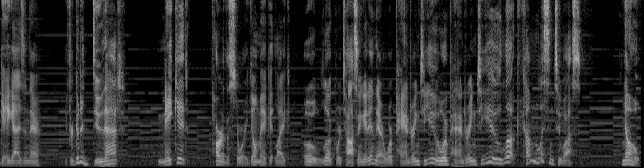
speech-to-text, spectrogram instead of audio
gay guys in there, if you're gonna do that, make it part of the story. Don't make it like, oh, look, we're tossing it in there. We're pandering to you. We're pandering to you. Look, come listen to us. No,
